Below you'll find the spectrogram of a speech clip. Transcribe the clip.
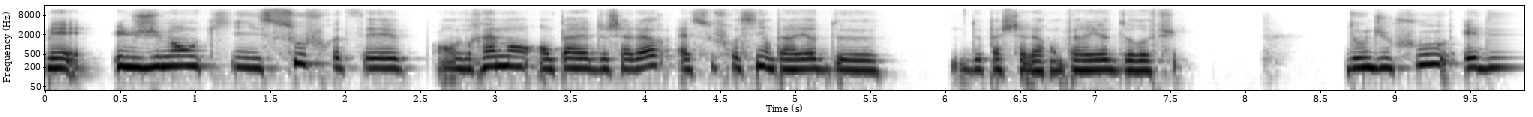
Mais une jument qui souffre de en, vraiment en période de chaleur, elle souffre aussi en période de, de pas chaleur, en période de refus. Donc du coup, aider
